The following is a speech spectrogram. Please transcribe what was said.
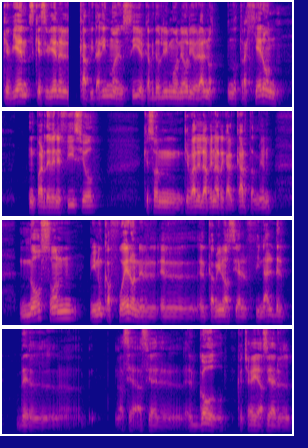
que, bien, que si bien el capitalismo en sí, el capitalismo neoliberal nos, nos trajeron un par de beneficios que, son, que vale la pena recalcar también, no son y nunca fueron el, el, el camino hacia el final del, del hacia, hacia el, el goal, ¿cachai? Hacia el,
